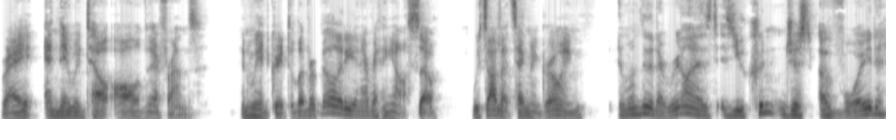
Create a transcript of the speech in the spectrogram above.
right? And they would tell all of their friends. And we had great deliverability and everything else. So we saw that segment growing. And one thing that I realized is you couldn't just avoid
